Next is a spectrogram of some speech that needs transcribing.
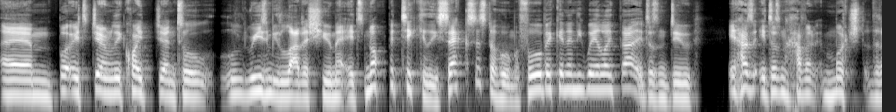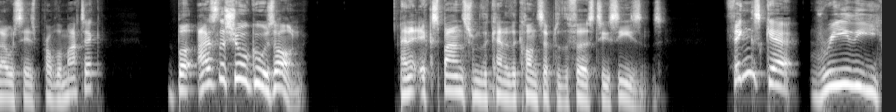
um, but it's generally quite gentle, reasonably laddish humor. It's not particularly sexist or homophobic in any way like that. It doesn't do it has it doesn't have much that I would say is problematic. But as the show goes on, and it expands from the kind of the concept of the first two seasons, things get really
